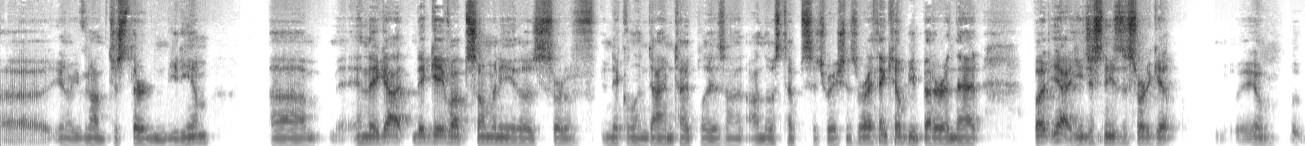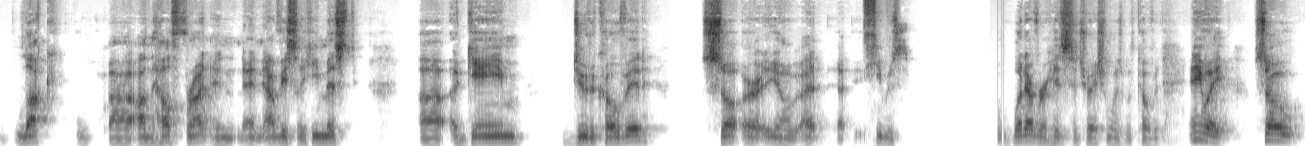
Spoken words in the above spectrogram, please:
Uh, you know, even on just third and medium. Um, and they got they gave up so many of those sort of nickel and dime type plays on on those type of situations where I think he'll be better in that. But yeah, he just needs to sort of get you know luck uh, on the health front, and and obviously he missed uh, a game due to COVID. So or you know I, I, he was whatever his situation was with COVID. Anyway, so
